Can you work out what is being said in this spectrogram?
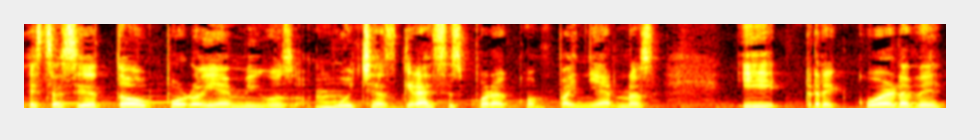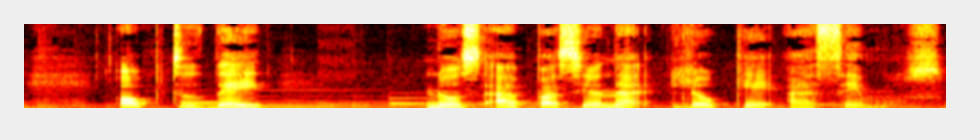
Esto ha sido todo por hoy amigos. Muchas gracias por acompañarnos y recuerde, up to date, nos apasiona lo que hacemos.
